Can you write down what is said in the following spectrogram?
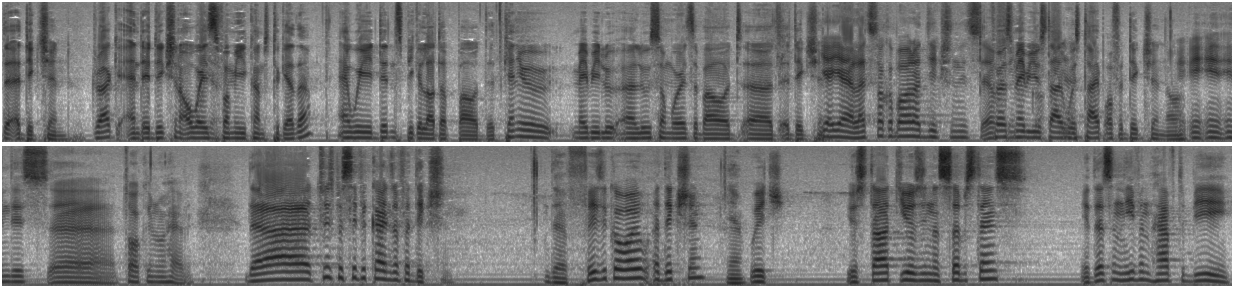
the addiction. Drug and addiction always Yeah. for me comes together, and we didn't speak a lot about it. Can you maybe lo- uh, lose some words about uh, addiction? Yeah, yeah. Let's talk about addiction itself. First, maybe you start yeah. with type of addiction. Or in, in, in this uh, talking we're having. There are two specific kinds of addiction. The physical addiction, yeah, which you start using a substance. It doesn't even have to be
